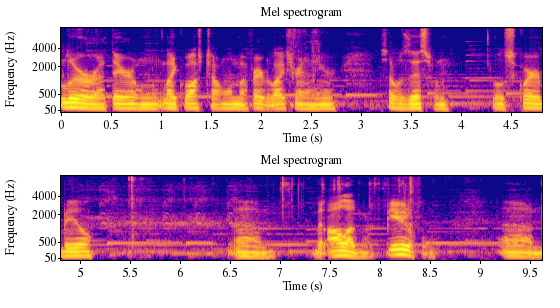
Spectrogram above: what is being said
lure right there on Lake Ouachita one of my favorite lakes around here. So was this one little square bill. Um, but all of them are beautiful. Um,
